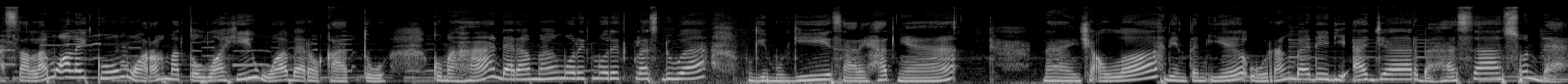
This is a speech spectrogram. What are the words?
Assalamualaikum warahmatullahi wabarakatuh. Kumaha daramang murid-murid kelas 2 Mugi-mugi sarehatnya Nah insya Allah dinten iya orang bade diajar bahasa Sunda.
